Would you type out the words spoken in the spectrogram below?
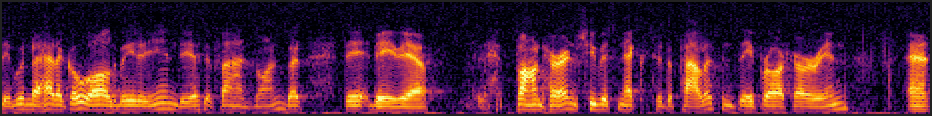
They wouldn't have had to go all the way to India to find one, but they, they uh, found her, and she was next to the palace, and they brought her in. And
